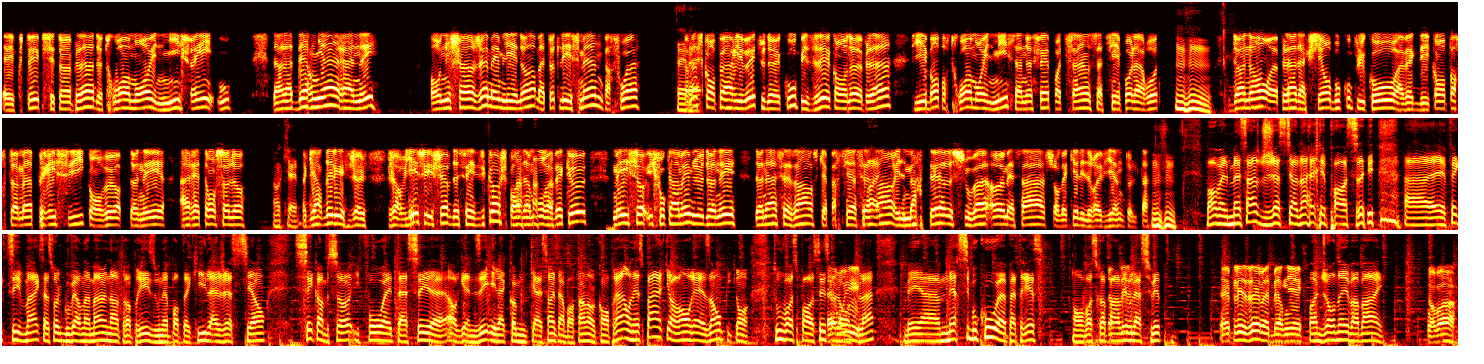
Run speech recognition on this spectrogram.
Écoutez, c'est un plan de trois mois et demi fin août. Dans la dernière année, on nous changeait même les normes à toutes les semaines parfois. Comment est-ce qu'on peut arriver tout d'un coup puis dire qu'on a un plan, puis il est bon pour trois mois et demi, ça ne fait pas de sens, ça tient pas la route? Mm-hmm. Donnons un plan d'action beaucoup plus court avec des comportements précis qu'on veut obtenir. Arrêtons cela. OK. Regardez les. Je, je reviens sur les chefs de syndicats, je suis pas en amour avec eux, mais ça, il faut quand même leur donner, donner à César ce qui appartient à César. Ils martèlent souvent un message sur lequel ils reviennent tout le temps. Mhm. Bon, mais le message du gestionnaire est passé. Euh, effectivement, que ce soit le gouvernement, une entreprise ou n'importe qui, la gestion, c'est comme ça. Il faut être assez euh, organisé et la communication est importante. On le comprend. On espère qu'ils auront raison puis qu'on tout va se passer eh selon le plan. Mais euh, merci beaucoup, euh, Patrice. On va se reparler pour la suite. Un plaisir, M. Bernier. Bonne journée. Bye bye. Au revoir.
